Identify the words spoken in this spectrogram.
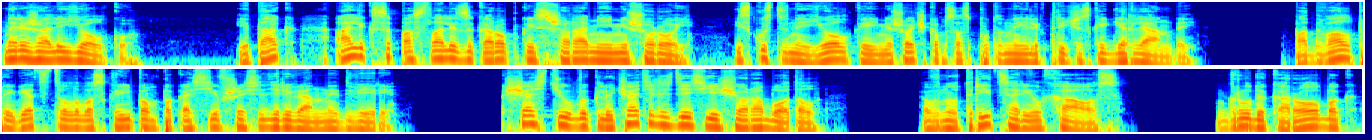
наряжали елку. Итак, Алекса послали за коробкой с шарами и мишурой, искусственной елкой и мешочком со спутанной электрической гирляндой. Подвал приветствовал его скрипом покосившейся деревянной двери. К счастью, выключатель здесь еще работал – Внутри царил хаос. Груды коробок,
